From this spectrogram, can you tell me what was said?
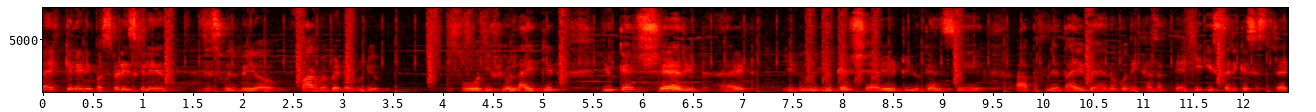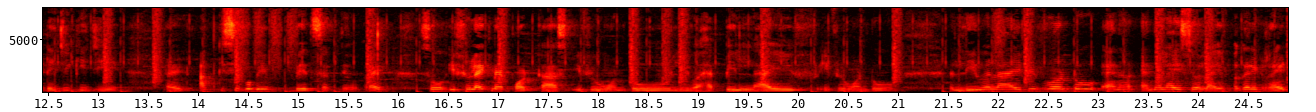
लाइफ के लिए नहीं, पर स्टडीज़ के लिए this will be a far way better video so if you like it you can share it right you can share it you can see आप अपने भाई बहनों को दिखा सकते हैं कि इस तरीके से स्ट्रेटेजी कीजिए राइट आप किसी को भी बेच सकते हो right so if you like my podcast if you want to live a happy life if you want to live a life if want to analyse your life अगर एक राइट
